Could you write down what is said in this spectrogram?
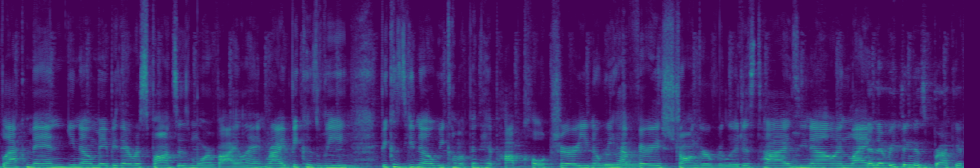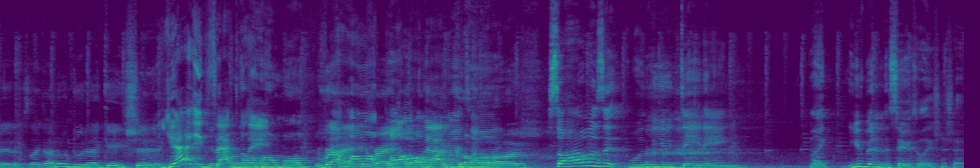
black men you know maybe their response is more violent right because we Mm-hmm. because you know we come up in hip-hop culture you know we have very stronger religious ties you know and like Mm-hmm. and everything is bracketed as like I don't do that gay shit. Yeah, You know? exactly. No homo. Right, no homo. right. All Oh of that my mentality. god. So how was it with you dating? Like you've been in a serious relationship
